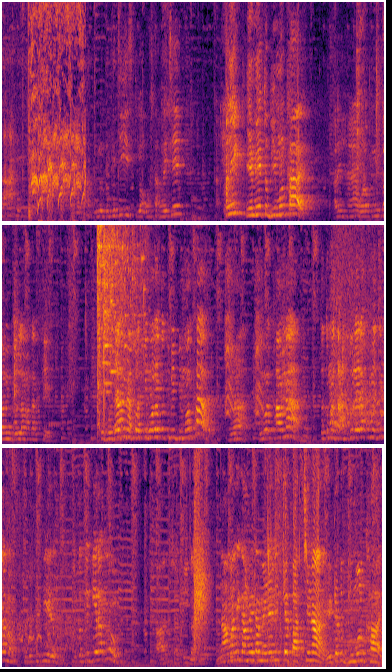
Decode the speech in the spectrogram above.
খায়গুলো দেখেছিস? কি অবস্থা হয়েছে? মালিক এ মেয়ে তো বিমল খায়। আরে হ্যাঁ ওরকমই তো আমি বললাম আকাশকে। তো বোঝাও না সত্যি বলো তো তুমি বিমল খাও? না। বিমল খাও না? তো তোমার দাঁতগুলো এরকম হয়েছে কেন? ছোট থেকে এরকম। ছোট থেকে এরকম? আচ্ছা ঠিক আছে। না মালিক আমি এটা মেনে নিতে পারছি না। এটা তো বিমল খায়।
